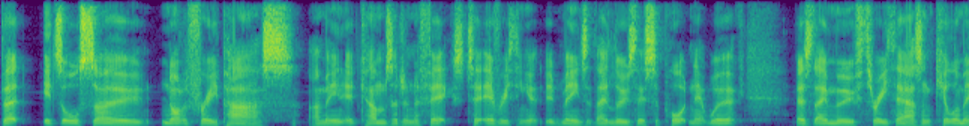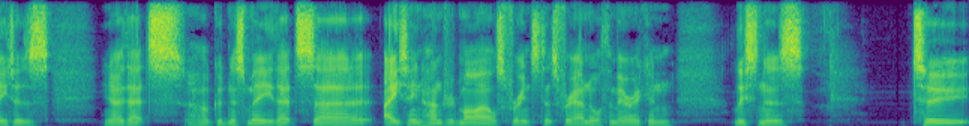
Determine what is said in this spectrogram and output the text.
But it's also not a free pass. I mean, it comes at an effect to everything. It, it means that they lose their support network as they move 3,000 kilometres. You know, that's, oh goodness me, that's uh, 1,800 miles, for instance, for our North American listeners, to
